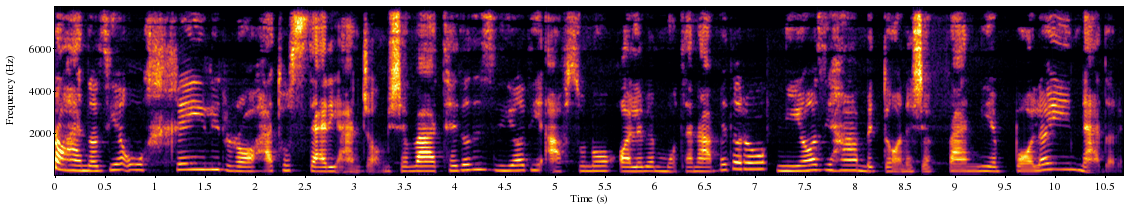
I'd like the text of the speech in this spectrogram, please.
راه اندازی اون خیلی راحت و سریع انجام میشه و تعداد زیادی افزون و قالب متنوع داره و نیازی هم به دانش فنی بالایی نداره.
